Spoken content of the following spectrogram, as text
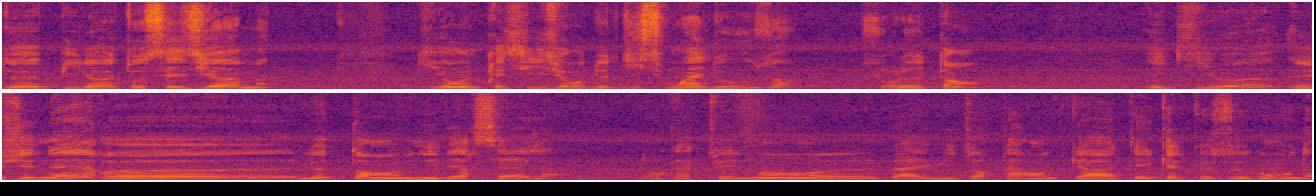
deux pilotes au césium qui ont une précision de 10-12 sur le temps et qui, eux, génèrent euh, le temps universel. Donc, actuellement, 8h44 bah, et quelques secondes.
